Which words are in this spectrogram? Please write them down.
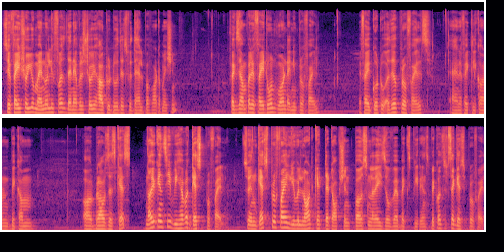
So if I show you manually first, then I will show you how to do this with the help of automation. For example, if I don't want any profile, if I go to other profiles and if I click on become or browse as guest, now you can see we have a guest profile. So in guest profile, you will not get that option personalize your web experience because it's a guest profile.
